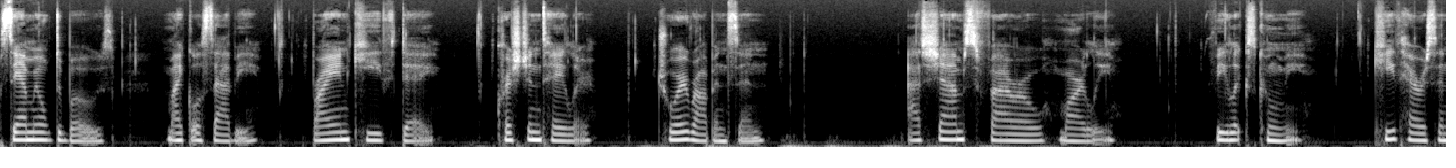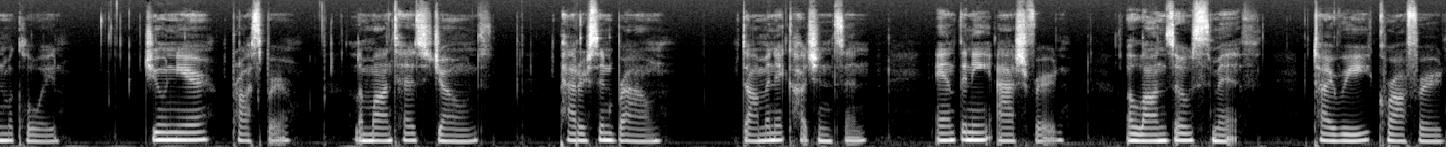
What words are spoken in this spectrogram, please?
Samuel DuBose, Michael Sabbie, Brian Keith Day, Christian Taylor, Troy Robinson, Asshams Pharoah Manley, Felix Kumi, Keith Harrison McLeod, Junior Prosper, Lamontez Jones, Paterson Brown, Dominic Hutchinson, Anthony Ashford, Alonzo Smith, Tyree Crawford,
